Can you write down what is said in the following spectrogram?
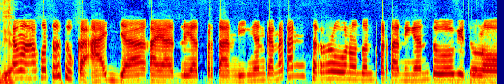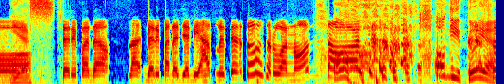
Iya. emang aku tuh suka aja kayak lihat pertandingan karena kan seru nonton pertandingan tuh gitu loh. Yes. Daripada daripada jadi atletnya tuh seruan nonton. Oh, oh gitu ya.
